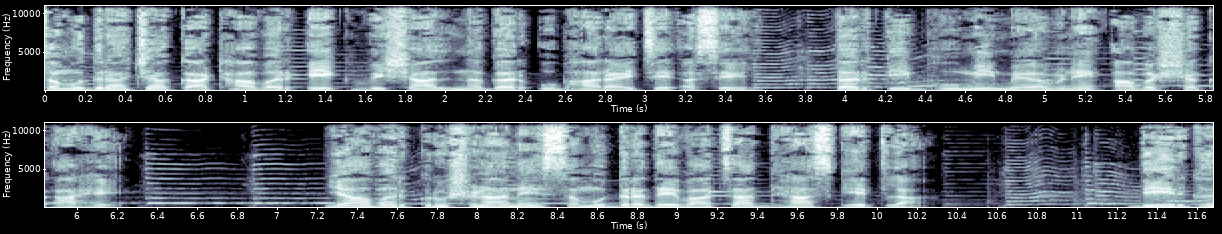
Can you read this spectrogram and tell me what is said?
समुद्राच्या काठावर एक विशाल नगर उभारायचे असेल तर ती भूमी मिळवणे आवश्यक आहे. यावर कृष्णाने समुद्रदेवाचा ध्यास घेतला. दीर्घ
